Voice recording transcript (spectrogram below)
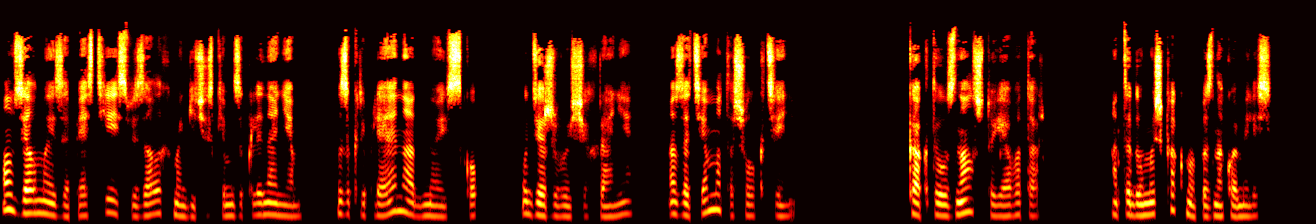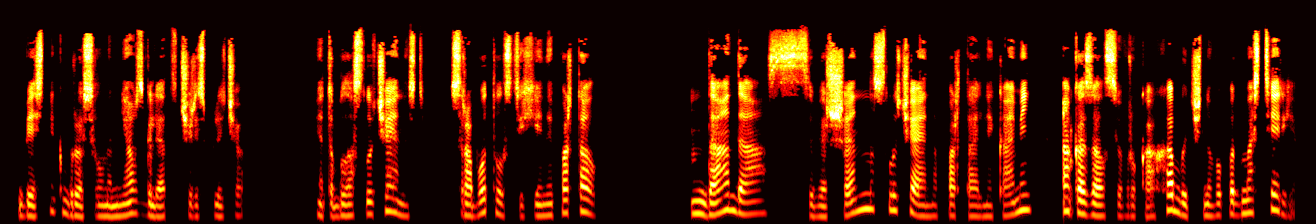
Он взял мои запястья и связал их магическим заклинанием, закрепляя на одной из скоб, удерживающих ранее, а затем отошел к тени. «Как ты узнал, что я аватар?» «А ты думаешь, как мы познакомились?» Бесник бросил на меня взгляд через плечо. Это была случайность. Сработал стихийный портал. Да-да, совершенно случайно портальный камень оказался в руках обычного подмастерья,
